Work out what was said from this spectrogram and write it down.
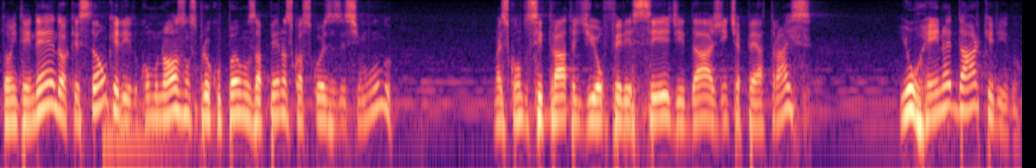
Estão entendendo a questão, querido? Como nós nos preocupamos apenas com as coisas deste mundo? Mas quando se trata de oferecer, de dar, a gente é pé atrás? E o reino é dar, querido.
